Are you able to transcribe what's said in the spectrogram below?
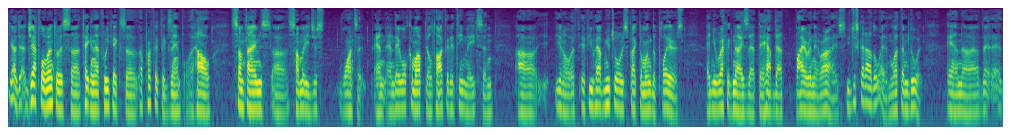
Yeah, Jeff Larentowicz uh, taking that free kick's a, a perfect example at how sometimes uh, somebody just wants it, and and they will come up, they'll talk to their teammates, and uh, you know if if you have mutual respect among the players, and you recognize that they have that fire in their eyes, you just get out of the way and let them do it. And uh, that,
